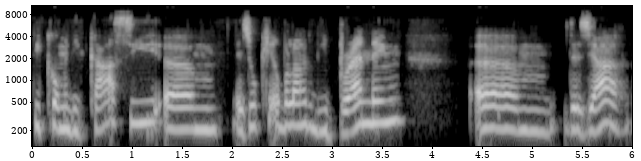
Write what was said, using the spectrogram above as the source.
Die communicatie um, is ook heel belangrijk. Die branding. Um, dus ja,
